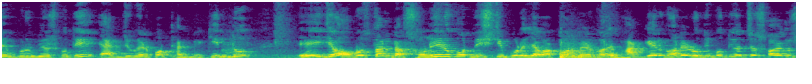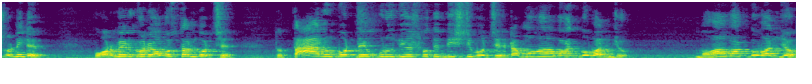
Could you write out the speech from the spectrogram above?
দেবগুরু বৃহস্পতি এক যুগের পর থাকবে। কিন্তু এই যে অবস্থানটা, শনির উপর দৃষ্টি পড়ে যাওয়া কর্মের ঘরে, ভাগ্যের ঘরের অধিপতি হচ্ছে স্বয়ং শনিদেব। কর্মের ঘরে অবস্থান করছে। তো তার উপর দেবগুরু বৃহস্পতির দৃষ্টি পড়ছে, এটা মহাভাগ্যবান যোগ।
